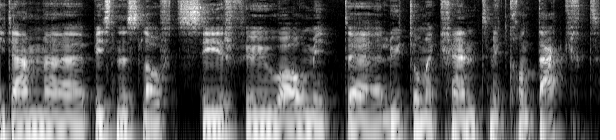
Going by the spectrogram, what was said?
in diesem äh, Business läuft sehr viel auch mit äh, Leuten, die man kennt, mit Kontakt.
